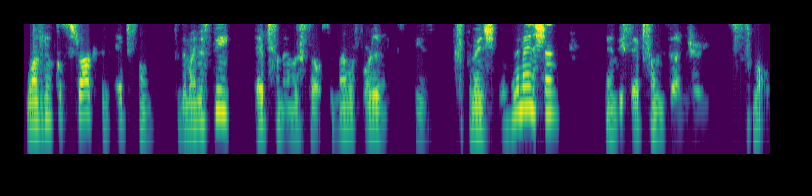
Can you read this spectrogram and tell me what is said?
one can construct an epsilon to the minus d, epsilon LSO. So the number of orderings is exponential in dimension, and this epsilon is very small.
